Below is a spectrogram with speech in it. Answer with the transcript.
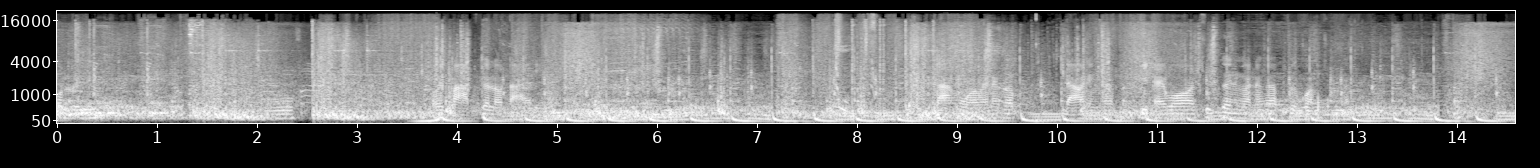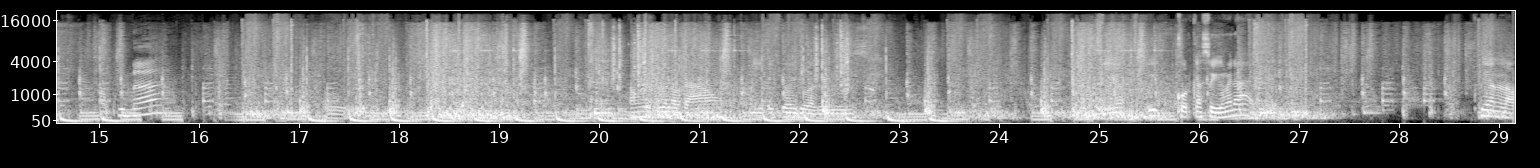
กดเลยโอ้เอาไปาดเพื่อเราตายเลย ล้างหัวไว้นะครับ ดาวหนึ่งครับปิดไอวอลชุบเพื่อนก่อนนะครับเพื่อความคุ้มกันขอบคุณนะต้องให้เพื่อนเราดาวดีไปช่วยด่วนเลยนี่ครับอุ๊ยกดกระสือไม่ได้ เพื่อนเรา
